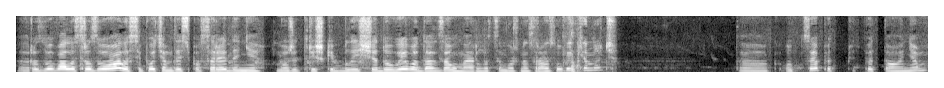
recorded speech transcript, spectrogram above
розвивалось, розвивалось, і потім десь посередині, може трішки ближче до вивода, заумерло. Це можна зразу викинути. Так, оце під питанням.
